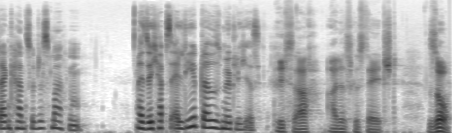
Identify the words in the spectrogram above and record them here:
dann kannst du das machen. Also ich habe es erlebt, dass es möglich ist. Ich sag, alles gestaged. So,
